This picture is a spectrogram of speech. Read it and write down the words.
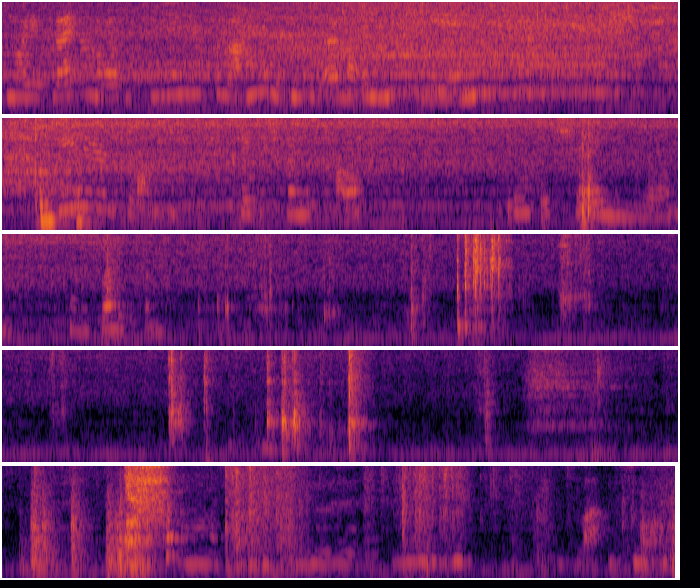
Neue Kleid an, aber das ist viel zu lang. Das muss ich einmal umnähen. Viel zu lang. Trete ich ständig drauf. So viel Scheiße. Das ist Salz drin. small.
